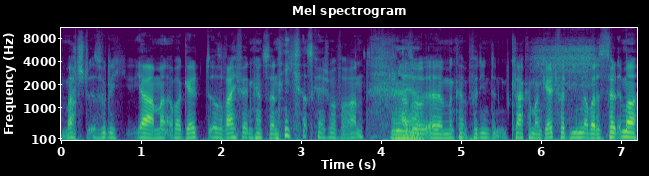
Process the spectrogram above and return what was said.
macht ist wirklich, ja, man, aber Geld, also reich werden kannst du da nicht, das kann ich schon mal verraten. Ja, also ja. Äh, man kann verdient, klar kann man Geld verdienen, aber das ist halt immer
